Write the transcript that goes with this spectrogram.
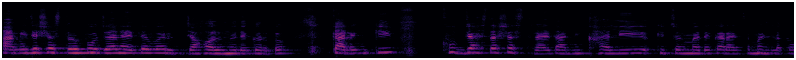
आम्ही जे शस्त्रपूजन आहे ते वरच्या हॉलमध्ये करतो. कारण की खूप जास्त शस्त्र आहेत आणि खाली किचनमध्ये करायचं म्हटलं का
